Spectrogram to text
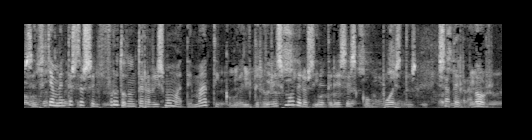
Sencillamente esto es el fruto de un terrorismo matemático, el terrorismo de los intereses compuestos. Es aterrador.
